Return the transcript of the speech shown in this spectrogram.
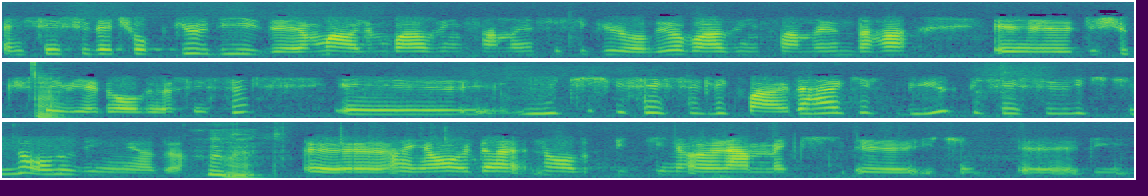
hani sesi de çok gür değildi. Malum bazı insanların sesi gür oluyor, bazı insanların daha e, düşük seviyede oluyor sesi. e, müthiş bir sessizlik vardı. Herkes büyük bir sessizlik içinde onu dinliyordu. Evet. E, hani orada ne olup bittiğini öğrenmek e, için e, diyeyim.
